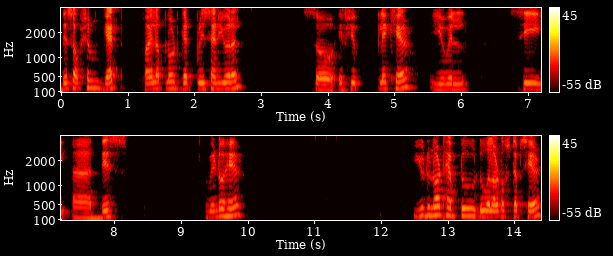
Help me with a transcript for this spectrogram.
this option get file upload get pre-signed URL. So if you click here you will see uh, this window here. You do not have to do a lot of steps here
